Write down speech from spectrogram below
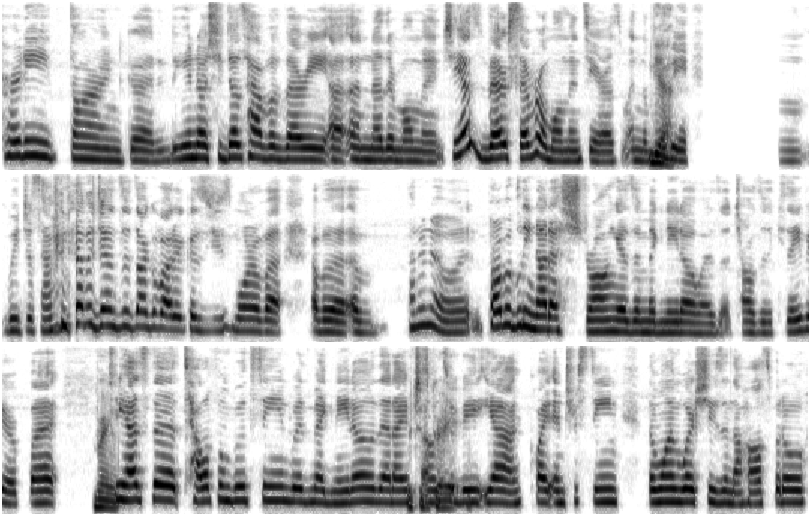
pretty darn good. You know, she does have a very uh, another moment. She has very several moments here as in the Yeah. movie. Mm, We just haven't had a chance to talk about her because she's more of a of a of I don't know, probably not as strong as a Magneto as a Charles Xavier, but Right. she has the telephone booth scene with Magneto that I Which found to be yeah quite interesting. The one where she's in the hospital,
